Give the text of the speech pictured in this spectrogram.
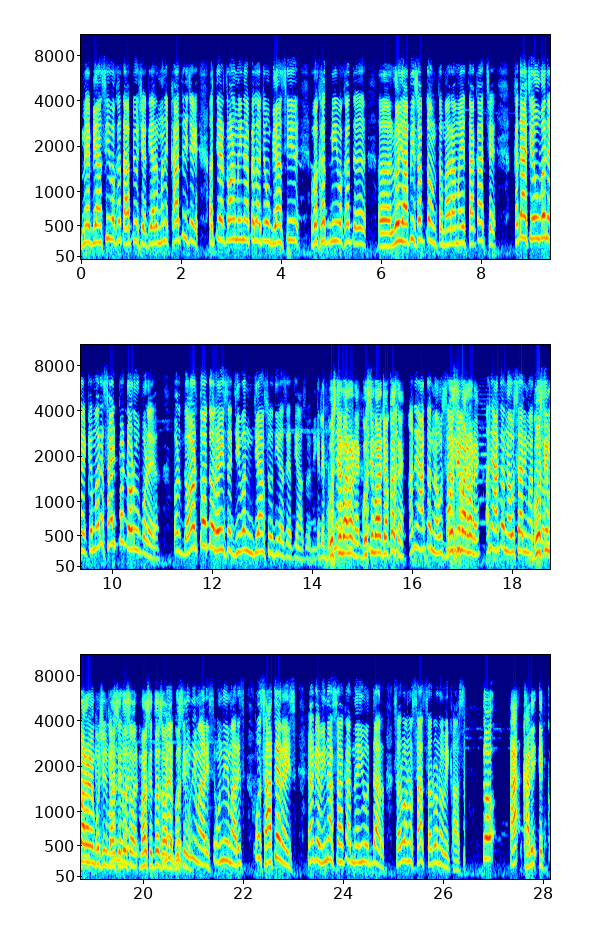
મેં બ્યાસી વખત આપ્યું છે ત્યારે મને ખાતરી છે કે અત્યારે ત્રણ મહિના પહેલાં જો હું બ્યાસી વખત મી વખત લોહી આપી શકતો હોઉં તો મારામાં એ તાકાત છે. કદાચ એવું બને કે મારે સાઈડ પર દોડવું પડે પણ દોડતો તો રહીશ જીવન જ્યાં સુધી હશે ત્યાં સુધી. એટલે ગુસ્તી મારો ને ગુસ્તી મારો ચોક્કસ ને? અને આ તો ગુસ્તી નવસારી મારો ને અને આ તો નવસારીમાં ગુસ્તી મારો ને પૂછ્યું મારો સીધો સવાલ મારો સીધો સવાલ છે ગુસ્તી ગુસ્તી નહીં મારીશ હું નહીં મારીશ હું સાથે રહીશ કારણ કે વિના સહકાર નહીં ઉદ્ધાર સર્વનો સાથ, સર્વનો વિકાસ. તો આ ખાલી એક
